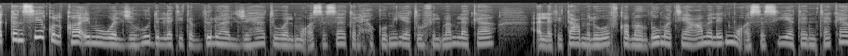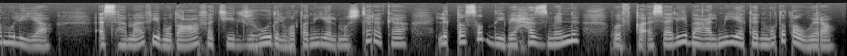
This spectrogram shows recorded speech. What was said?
التنسيق القائم والجهود التي تبذلها الجهات والمؤسسات الحكومية في المملكة التي تعمل وفق منظومة عمل مؤسسية تكاملية أسهم في مضاعفة الجهود الوطنية المشتركة للتصدي بحزم وفق أساليب علمية متطورة.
